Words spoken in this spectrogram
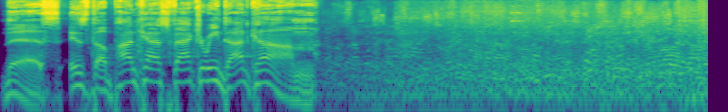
This is the podcastfactory.com.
